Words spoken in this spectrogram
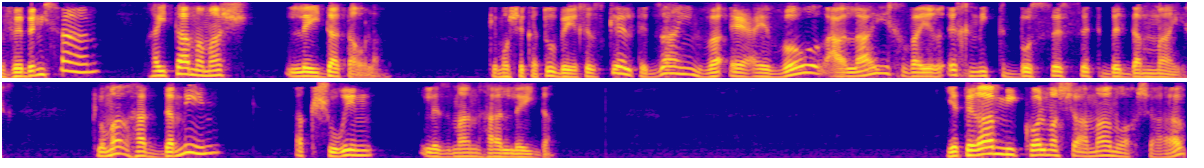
ובניסן הייתה ממש לידת העולם. כמו שכתוב ביחזקאל ט"ז, ואעבור עלייך ואראך מתבוססת בדמייך. כלומר, הדמים הקשורים לזמן הלידה. יתרה מכל מה שאמרנו עכשיו,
